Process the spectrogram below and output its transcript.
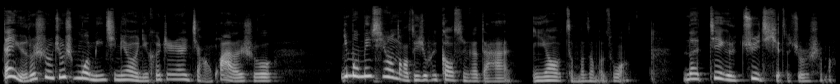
但有的时候就是莫名其妙，你和这人讲话的时候，你莫名其妙脑子里就会告诉你个答案，你要怎么怎么做。那这个具体的就是什么？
